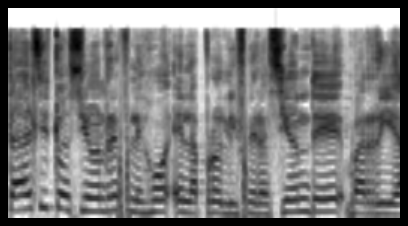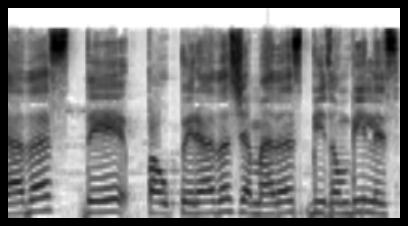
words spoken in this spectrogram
Tal situación reflejó en la proliferación de barriadas de pauperadas llamadas bidonviles.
